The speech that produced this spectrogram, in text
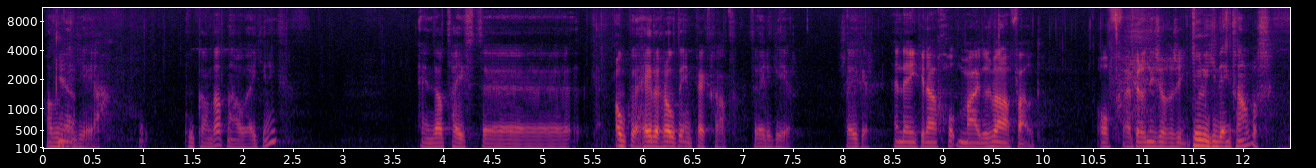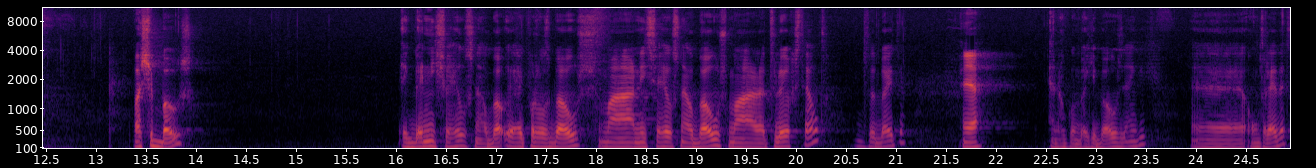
Want dan Ja. denk je, ja, hoe kan dat nou, weet je niet? En dat heeft eh, ook een hele grote impact gehad, de tweede keer. Zeker. En denk je dan, God maakt dus wel een fout. Of heb je dat niet zo gezien? Toen dat je denkt van alles. Was je boos? Ik ben niet zo heel snel boos. Ik word wel eens boos, maar niet zo heel snel boos, maar teleurgesteld. Is dat beter? Ja. En ook een beetje boos, denk ik. Eh ontredderd.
